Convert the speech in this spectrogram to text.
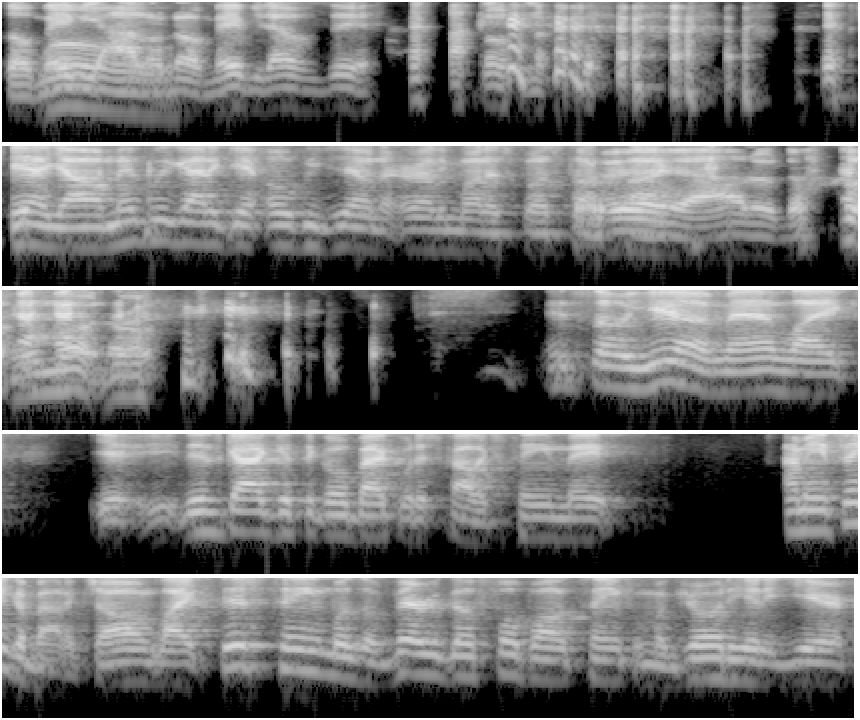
So maybe Whoa. I don't know. Maybe that was it. I don't know. yeah, y'all. Maybe we got to get OBJ on the early morning sports talk. Oh, yeah, I don't know. I don't know. and so yeah, man, like yeah, this guy get to go back with his college teammate. I mean, think about it, y'all. Like this team was a very good football team for majority of the year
